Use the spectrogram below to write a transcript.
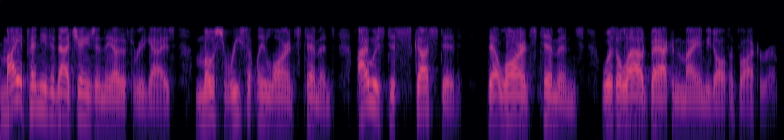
my opinion did not change in the other three guys. Most recently, Lawrence Timmons. I was disgusted that Lawrence Timmons was allowed back in the Miami Dolphins locker room.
